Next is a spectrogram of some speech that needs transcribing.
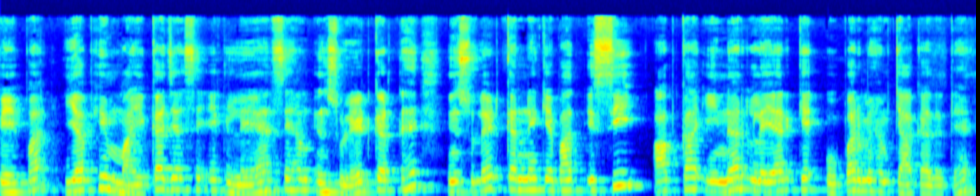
पेपर या फिर माइका जैसे एक लेयर से हम इंसुलेट करते हैं। इंसुलेट करने के बाद इसी आपका इनर लेयर के ऊपर में हम क्या कर देते हैं?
